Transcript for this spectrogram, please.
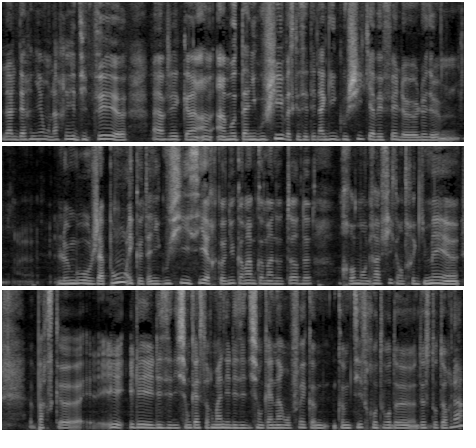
là, le dernier, on l'a réédité avec un, un mot Taniguchi parce que c'était Nagiguchi qui avait fait le, le, le le mot au Japon et que Taniguchi ici est reconnu quand même comme un auteur de roman graphique entre guillemets euh, parce que et, et les, les éditions Casterman et les éditions Cana ont fait comme comme titre autour de, de cet auteur là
